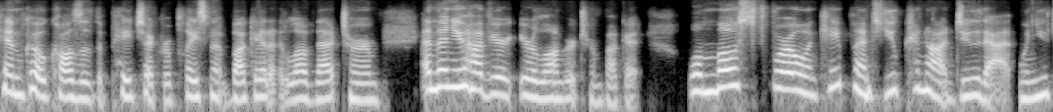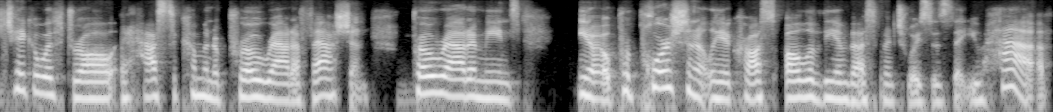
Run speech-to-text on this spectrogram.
pimco calls it the paycheck replacement bucket. I love that term. And then you have your, your longer term bucket. Well most 401k plans you cannot do that. When you take a withdrawal it has to come in a pro rata fashion. Pro rata means you know proportionately across all of the investment choices that you have.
